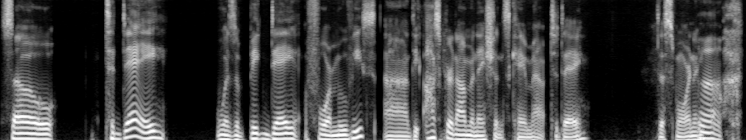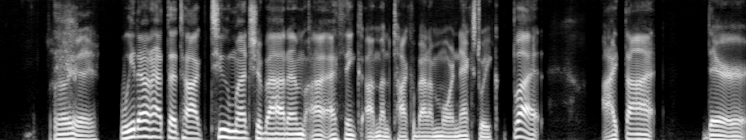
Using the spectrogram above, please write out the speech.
so today was a big day for movies. Uh the Oscar nominations came out today this morning. Ugh. Okay. We don't have to talk too much about them. I, I think I'm going to talk about them more next week. But I thought there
